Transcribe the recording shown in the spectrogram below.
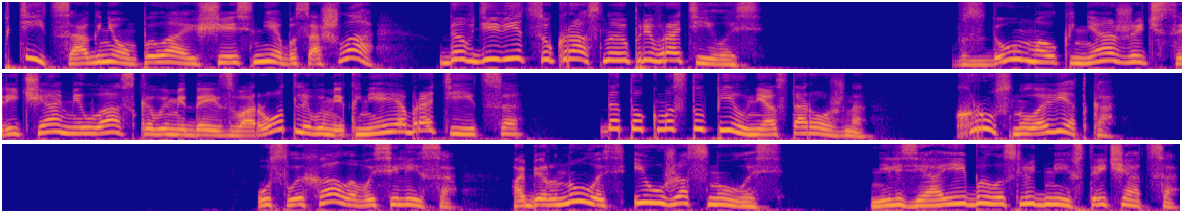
Птица огнем пылающая с неба сошла, да в девицу красную превратилась. Вздумал княжич с речами ласковыми да изворотливыми к ней обратиться. Да токмо ступил неосторожно. Хрустнула ветка. Услыхала Василиса, обернулась и ужаснулась. Нельзя ей было с людьми встречаться.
